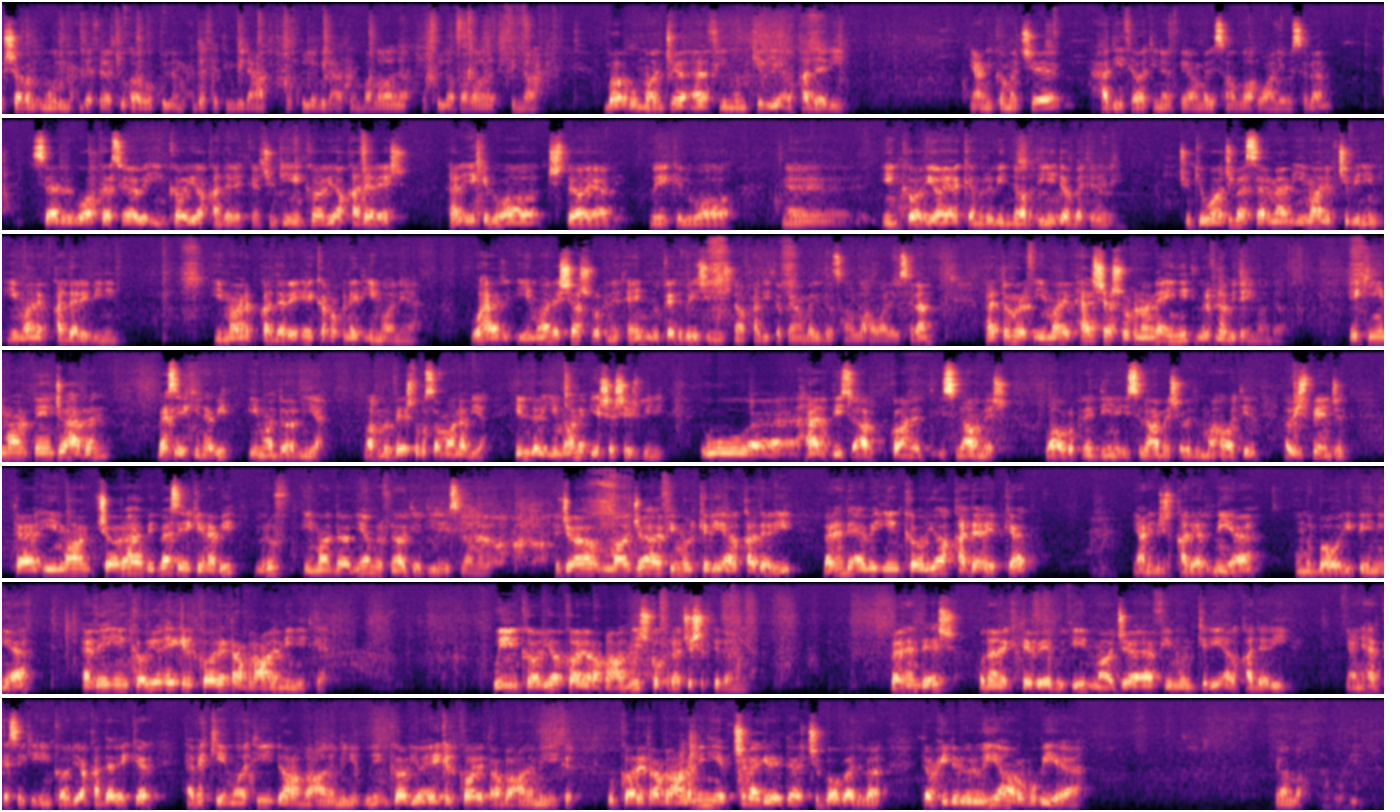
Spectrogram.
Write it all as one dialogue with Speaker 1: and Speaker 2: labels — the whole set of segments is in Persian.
Speaker 1: وشر الأمور محدثاتها وكل محدثة بدعة وكل بدعة ضلالة وكل ضلالة في النار. باب ما جاء في منكري القدر. يعني كما تشاء حديثاتنا البيغمبر صلى الله عليه وسلم. سر واكا سؤال إنكاريا قدرت كان چونك إنكاريا قدرش هر إيكل وا تشتايا ويكل وا إنكاريا كمروي ناف ديني دا بتدري چونك واجب سرمام إيمان بچي بينين إيمان بقدر بينين إيمان بقدره ايك ركنت إيمانيه وهر إيمان شش ركنت هين نكد بيجي نشناف حديث پیغمبر صلى الله عليه وسلم حتى مرف إيمان بهر شش ركنانه إنيت مرف نبيت إيمان دا ايكي إيمان بينجا هبن بس ايكي نبيت إيمان دار نيه وقت مروفيش تو بسرمان نبيه إلا إيمان بيششش بينيت و هر ديس أركان إسلامش و ركن الدين إسلامش أبد مهاتين أوش بينجن تا إيمان چاره بيت بس ايكي نبيت مروف إيمان دار نيه مروف نهاتي الدين إسلامي جا ما جاء في منكري القدري بل هنده أبي إنكاريا قدر بكت يعني بيجي قدر نية ومن باوري بينية أبي إنكاريا إيك الكارت رب العالمين يتكت وإنكاريا كار رب العالمين إيش كفرة چش اكتدانية بل هندش خدا نكتبه يقولي ما جاء في منكري القدري يعني هر کسی که إنكاريا قدر کرد أبي كيماتي دا رب العالمين وإنكاريا إيك الكارت رب العالمين يكت وكارت رب العالمين يب چه وگره ده چه بابد و توحيد الألوهية عن ربوبية يلا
